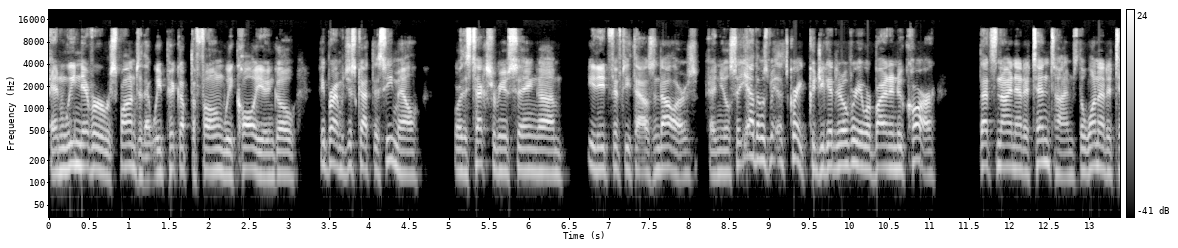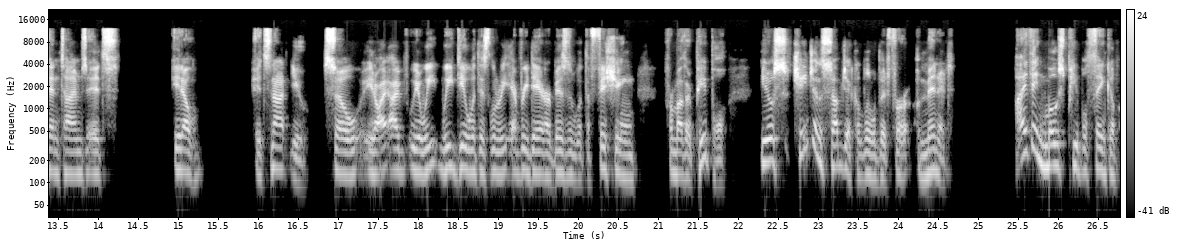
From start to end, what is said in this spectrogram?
and we never respond to that. We pick up the phone, we call you, and go, hey, Brian, we just got this email or this text from you saying um, you need fifty thousand dollars, and you'll say, yeah, that was me. That's great. Could you get it over here? We're buying a new car. That's nine out of ten times. The one out of ten times, it's, you know, it's not you. So you know, I, I've we we deal with this literally every day in our business with the phishing from other people. You know, changing the subject a little bit for a minute. I think most people think of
